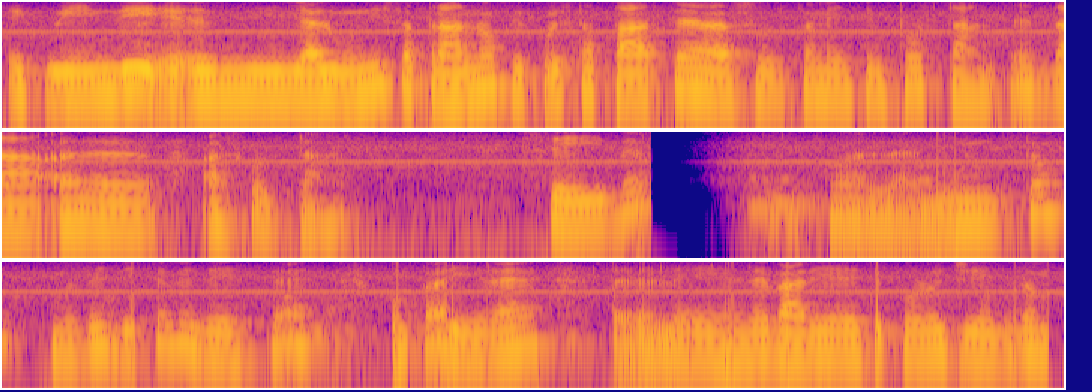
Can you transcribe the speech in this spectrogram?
e quindi eh, gli alunni sapranno che questa parte è assolutamente importante da eh, ascoltare. Save, al minuto, come vedete, vedete comparire eh, le, le, varie tipologie di domande.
